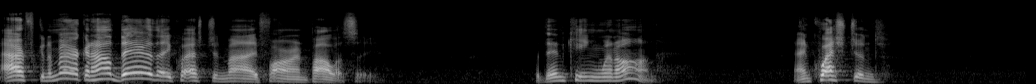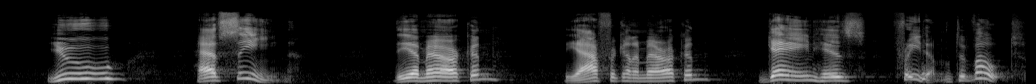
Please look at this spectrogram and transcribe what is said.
African American. How dare they question my foreign policy? But then King went on and questioned, You have seen the American, the African American, gain his freedom to vote,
